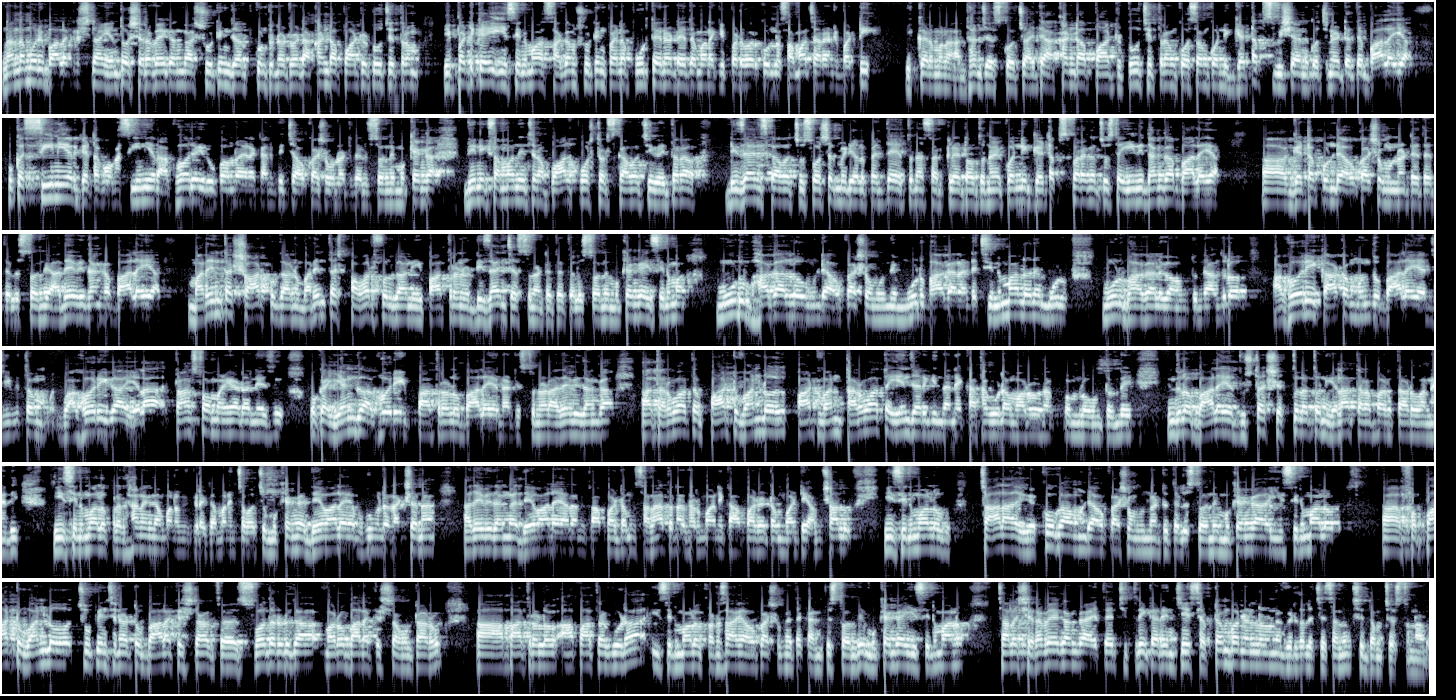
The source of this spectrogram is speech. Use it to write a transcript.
నందమూరి బాలకృష్ణ ఎంతో శరవేగంగా షూటింగ్ జరుపుకుంటున్నటువంటి అఖండ పార్ట్ టూ చిత్రం ఇప్పటికే ఈ సినిమా సగం షూటింగ్ పైన పూర్తయినట్టయితే మనకి ఇప్పటి వరకు ఉన్న సమాచారాన్ని బట్టి ఇక్కడ మనం అర్థం చేసుకోవచ్చు. అయితే అఖండ పార్ట్ టూ చిత్రం కోసం కొన్ని గెటప్స్ విషయానికి వచ్చినట్టయితే బాలయ్య ఒక సీనియర్ గెటప్ ఒక సీనియర్ అఘోరీ రూపంలో ఆయన కనిపించే అవకాశం ఉన్నట్టు తెలుస్తుంది. ముఖ్యంగా దీనికి సంబంధించిన వాల్ పోస్టర్స్ కావచ్చు ఇతర డిజైన్స్ కావచ్చు సోషల్ మీడియాలో పెద్ద ఎత్తున సర్క్యులేట్ అవుతున్నాయి. కొన్ని గెటప్స్ పరంగా చూస్తే ఈ విధంగా బాలయ్య గెటప్ ఉండే అవకాశం ఉన్నట్టయితే తెలుస్తుంది. అదే విధంగా బాలయ్య మరింత షార్ప్ గాను మరింత పవర్ఫుల్ గాను ఈ పాత్రను డిజైన్ చేస్తున్నట్టయితే తెలుస్తుంది. ముఖ్యంగా ఈ సినిమా మూడు భాగాల్లో ఉండే అవకాశం ఉంది. మూడు భాగాలు అంటే సినిమాలోనే మూడు మూడు భాగాలుగా ఉంటుంది. అందులో అఘోరి కాకముందు బాలయ్య జీవితం అఘోరిగా ఎలా ట్రాన్స్ఫార్మ్ అయ్యాడు అనేసి ఒక యంగ్ అఘోరి పాత్రలో బాలయ్య నటిస్తున్నాడు. అదే విధంగా ఆ తర్వాత పార్ట్ వన్లో పార్ట్ వన్ తర్వాత ఏం జరిగిందనే కథ కూడా మరో రూపంలో ఉంటుంది. ఇందులో బాలయ్య దుష్ట శక్తులతో ఎలా తలపడతాడు అనేది ఈ సినిమాలో ప్రధానంగా మనం ఇక్కడ గమనించవచ్చు. ముఖ్యంగా దేవాలయ భూముల రక్షణ అదేవిధంగా దేవాలయాలను కాపాడటం సనాతన ధర్మాన్ని కాపాడటం వంటి అంశాలు ఈ సినిమాలో చాలా ఎక్కువగా ఉండే అవకాశం ఉన్నట్టు తెలుస్తోంది. ముఖ్యంగా ఈ సినిమాలో పార్ట్ వన్లో చూపించినట్టు బాలకృష్ణ సోదరుడుగా మరో బాలకృష్ణ ఉంటారు. ఆ పాత్రలో ఆ పాత్ర కూడా ఈ సినిమాలో కొనసాగే అవకాశం అయితే కనిపిస్తోంది. ముఖ్యంగా ఈ సినిమాను చాలా శరవేగంగా అయితే చిత్రీకరించి సెప్టెంబర్ నెలలోనే విడుదల చేసేందుకు సిద్ధం చేస్తున్నారు.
